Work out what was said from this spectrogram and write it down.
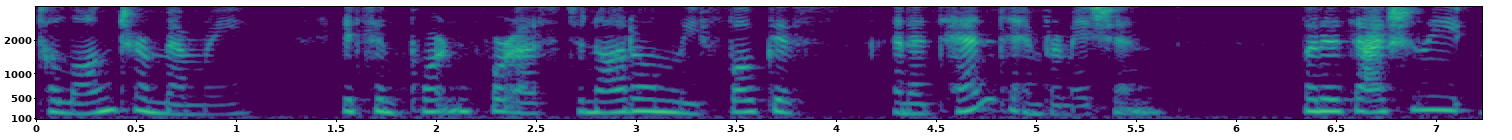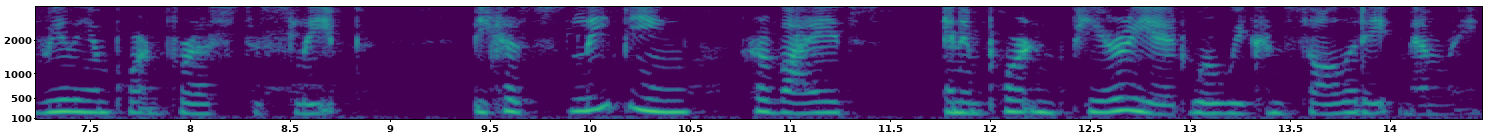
to long-term memory, it's important for us to not only focus and attend to information, but it's actually really important for us to sleep because sleeping provides an important period where we consolidate memory.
